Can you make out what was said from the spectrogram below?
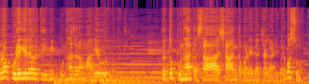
थोडा पुढे गेल्यावरती मी पुन्हा जरा मागे वळून बघितलं. तर तो पुन्हा तसा शांतपणे त्याच्या गाडीवर बसून होता.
